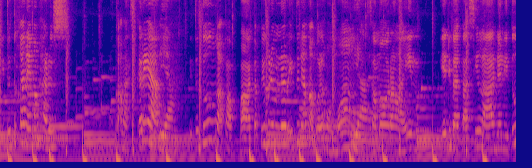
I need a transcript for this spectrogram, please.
itu tuh kan emang harus buka masker ya. Iya. Itu tuh nggak apa-apa tapi bener-bener itu udah nggak boleh ngomong Iya. sama orang lain ya dibatasi lah. Dan itu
